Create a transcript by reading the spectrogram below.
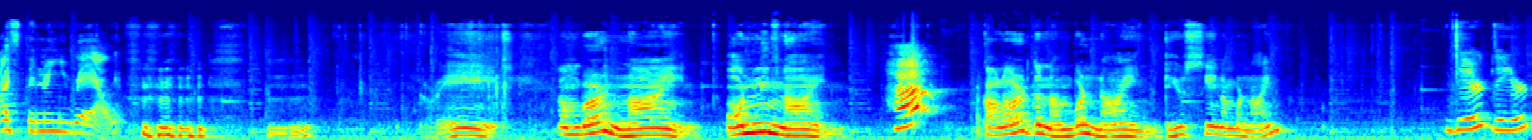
I spinning around. Mm-hmm. Great. Number nine. Only nine. Huh? Color the number nine. Do you see number nine? There, there,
